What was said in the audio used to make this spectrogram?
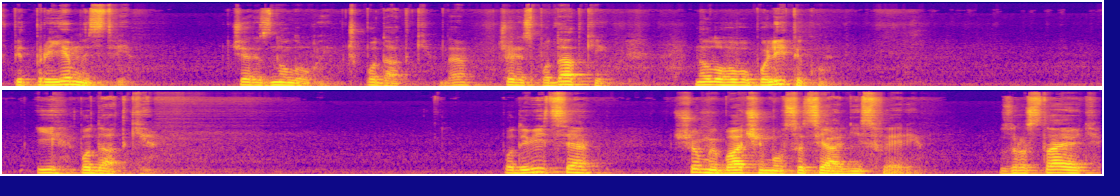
в підприємництві через налоги чи податки. Да? Через податки, налогову політику і податки. Подивіться, що ми бачимо в соціальній сфері. Зростають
